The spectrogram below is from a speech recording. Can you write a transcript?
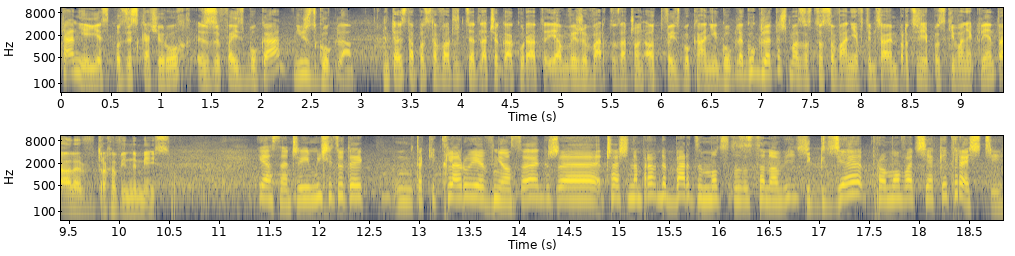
taniej jest pozyskać ruch z Facebooka niż z Google'a. To jest ta podstawowa różnica, dlaczego akurat ja mówię, że warto zacząć od Facebooka, a nie Google. Google też ma zastosowanie w tym całym procesie pozyskiwania klienta, ale trochę w innym miejscu. Jasne, czyli mi się tutaj mm, taki klaruje wniosek, że trzeba się naprawdę bardzo mocno zastanowić, gdzie promować jakie treści,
